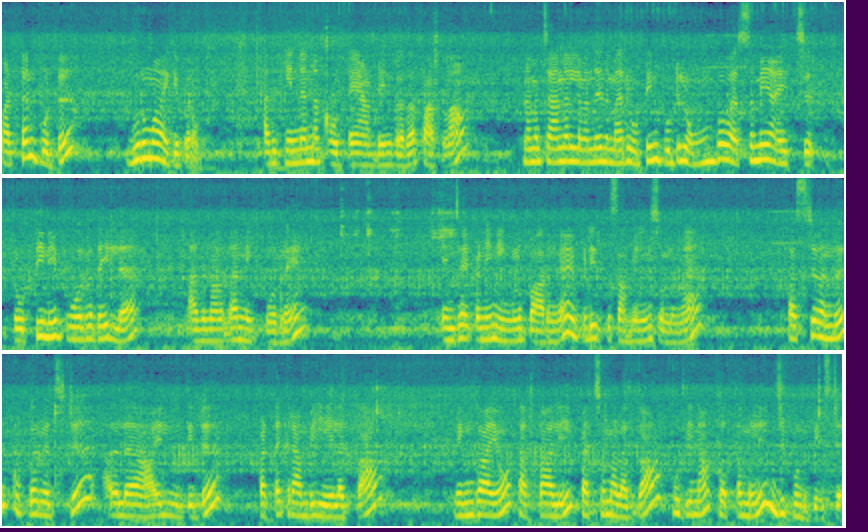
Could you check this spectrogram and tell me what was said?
மட்டன் போட்டு குருமா வைக்க போகிறோம் அதுக்கு என்னென்ன போட்டேன் அப்படின்றத பார்க்கலாம். நம்ம சேனலில் வந்து இந்த மாதிரி ரொட்டீன் போட்டு ரொம்ப வருஷமே ஆயிடுச்சு. ரொட்டீனே போடுறதே இல்லை. அதனால தான் இன்றைக்கி போடுறேன். என்ஜாய் பண்ணி நீங்களும் பாருங்கள் எப்படி இருக்குது சமையல்னு சொல்லுங்கள் ஃபஸ்ட்டு வந்து குக்கர் வச்சுட்டு அதில் ஆயில் ஊற்றிட்டு பட்டை கிராம்பு ஏலக்காய் வெங்காயம் தக்காளி பச்சை மிளகாய் புதினா கொத்தமல்லி இஞ்சி பூண்டு பேஸ்ட்டு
